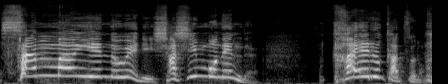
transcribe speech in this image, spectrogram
3万円の上に写真もねえんだよ。買えるかっつうの。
